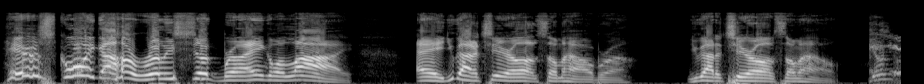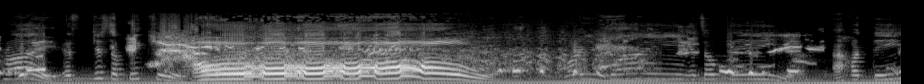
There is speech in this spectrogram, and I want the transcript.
Hair scoring got her really shook, bruh. I ain't gonna lie. Hey, you gotta cheer up somehow, bruh. You gotta cheer up somehow. Don't cry. It's just a picture. Oh! Why are you crying? It's okay. Ako ti,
